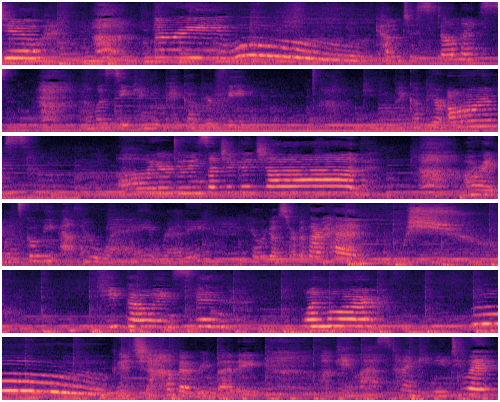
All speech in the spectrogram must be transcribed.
Two, three, woo! Come to stillness. And let's see, can you pick up your feet? Can you pick up your arms? Oh, you're doing such a good job. All right, let's go the other way. Ready? Here we go. Start with our head. Keep going. Spin. One more. Woo! Good job, everybody. Okay, last time. Can you do it?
